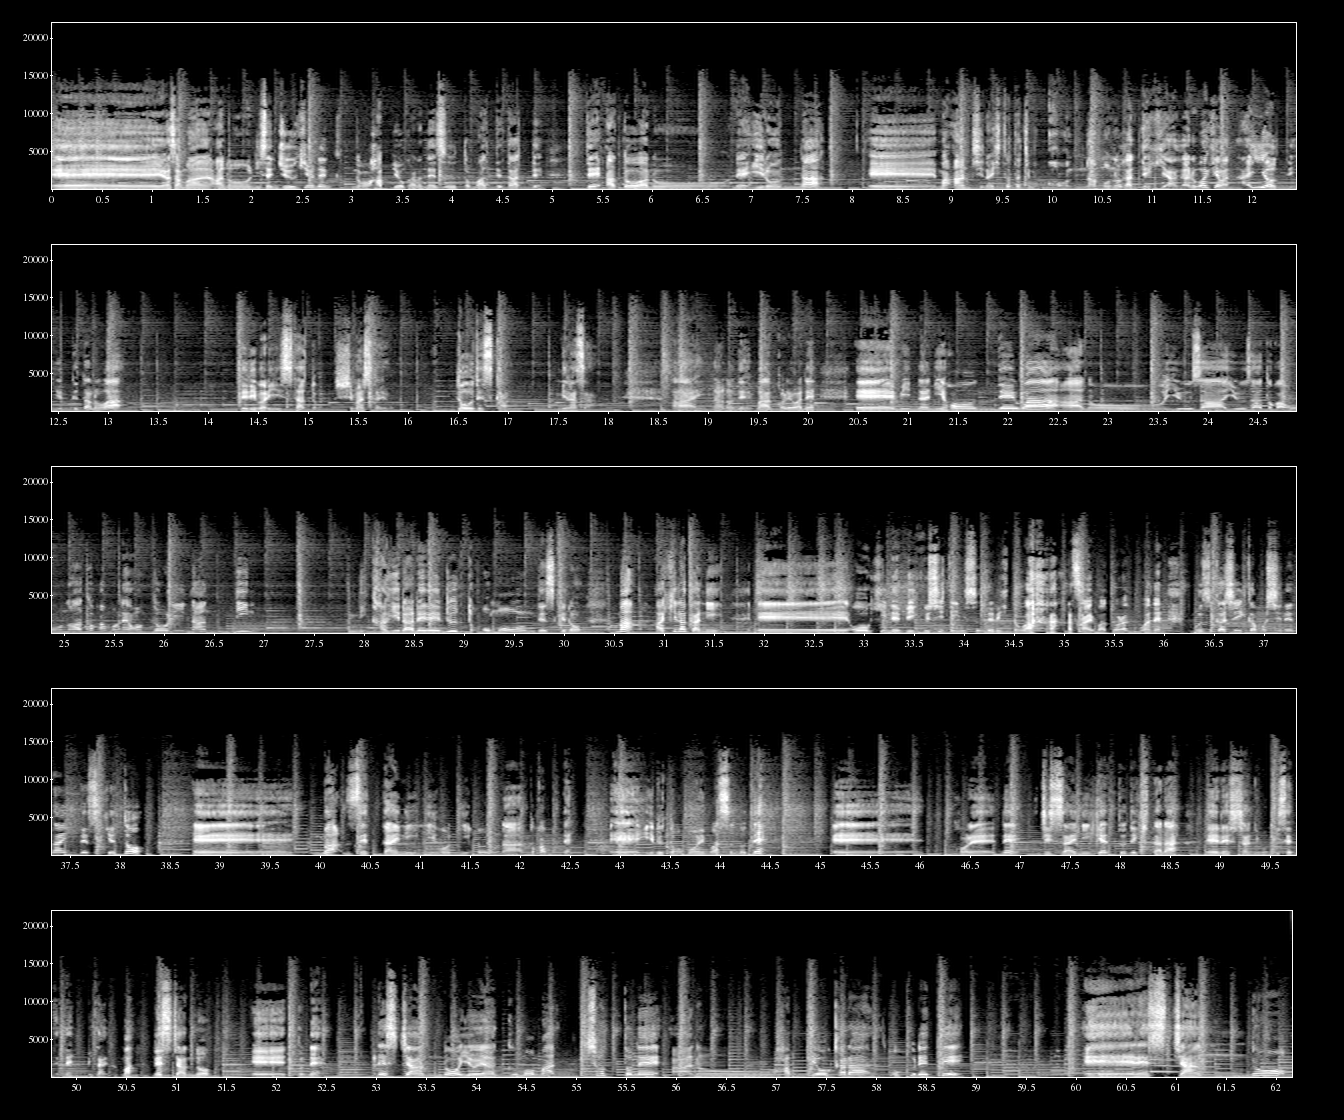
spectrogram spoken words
えー、皆様、あの、2019年の発表からね、ずっと待ってたって。で、あと、あの、ね、いろんな、えー、まあ、アンチな人たちもこんなものが出来上がるわけはないよって言ってたのは、デリバリースタートしましたよ。どうですか？皆さん。はい。なので、まあ、これはね、えー、みんな日本では、あの、ユーザー、ユーザーとかオーナーとかもね、本当に何人に限られると思うんですけど、まあ、明らかに、えー、大きいね、ビッグシティに住んでる人は サイバートラックはね、難しいかもしれないんですけど、えー、まあ、絶対に日本にオーナーとかもね、えー、いると思いますので、えー、これね、実際にゲットできたら、えー、レスちゃんにも見せてね、みたいな。まあ、レスちゃんの、えー、っとね、レスちゃんの予約も、まあ、ちょっとね、あのー、発表から遅れて、えー、レスちゃんの、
